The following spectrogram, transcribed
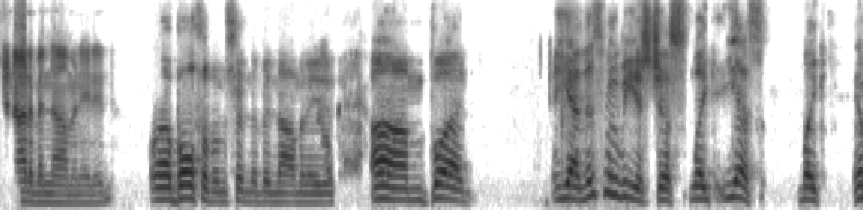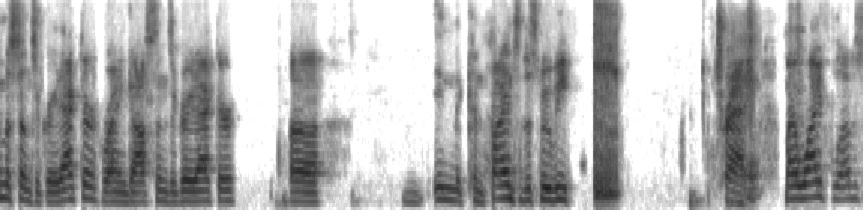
should not have been nominated. uh, both of them shouldn't have been nominated. Um, but yeah, this movie is just like yes, like Emma Stone's a great actor. Ryan Gosling's a great actor. Uh, in the confines of this movie, trash. My wife loves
